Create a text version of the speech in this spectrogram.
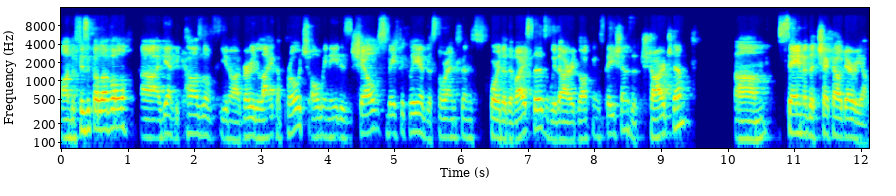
On the physical level, uh, again, because of you know a very light approach, all we need is shelves basically at the store entrance for the devices with our docking stations that charge them. Um, same at the checkout area.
